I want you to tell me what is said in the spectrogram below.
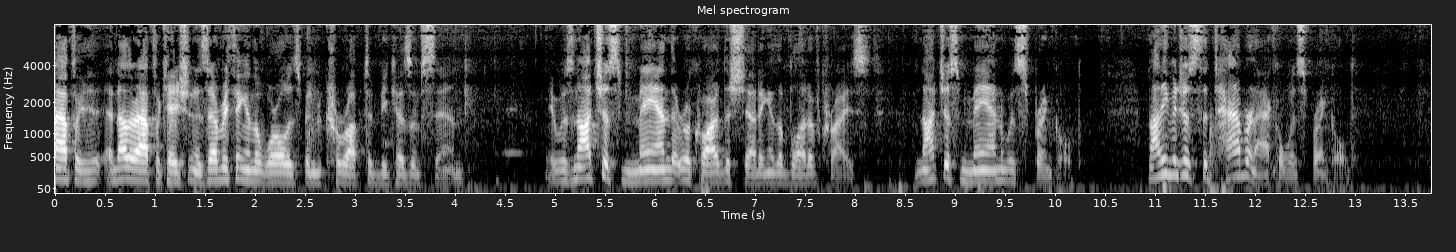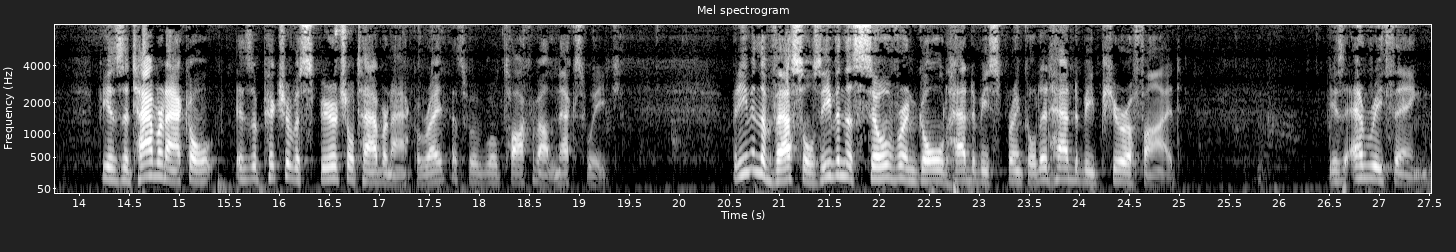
applica- another application is everything in the world has been corrupted because of sin. It was not just man that required the shedding of the blood of Christ. Not just man was sprinkled. Not even just the tabernacle was sprinkled. Because the tabernacle is a picture of a spiritual tabernacle, right? That's what we'll talk about next week. But even the vessels, even the silver and gold had to be sprinkled, it had to be purified. Because everything,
